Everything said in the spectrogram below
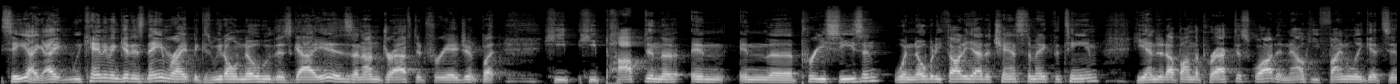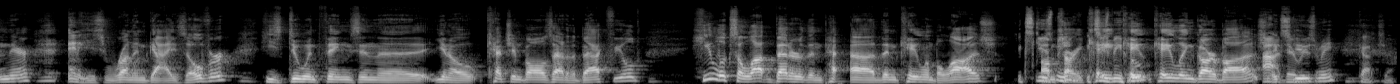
See, I, I, we can't even get his name right because we don't know who this guy is, an undrafted free agent, but he he popped in the in in the preseason when nobody thought he had a chance to make the team. He ended up on the practice squad and now he finally gets in there and he's running guys over. He's doing things in the, you know, catching balls out of the backfield. He looks a lot better than uh, than Kalen Ballage. Excuse I'm me. sorry, Excuse K- me. K- Kalen Garbage. Ah, excuse me. Gotcha.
